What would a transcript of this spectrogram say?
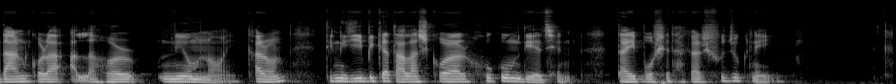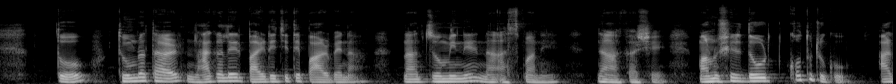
দান করা আল্লাহর নিয়ম নয়। কারণ তিনি জীবিকা তালাশ করার হুকুম দিয়েছেন, তাই বসে থাকার সুযোগ নেই। তো তোমরা তার নাগালের বাইরে যেতে পারবে না না জমিনে, না আসমানে, না আকাশে। মানুষের দৌড় কতটুকু? আর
